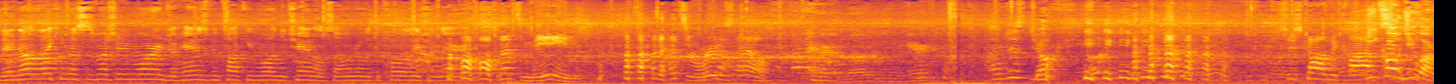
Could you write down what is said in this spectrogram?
they're not liking us as much anymore, and Johanna's been talking more on the channel. So I wonder what the correlation there is. Oh, that's mean. that's rude as hell. I'm just joking. She's calling the cops. He called you a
